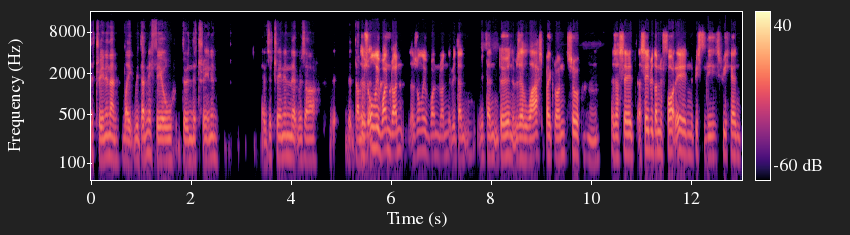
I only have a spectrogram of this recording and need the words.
the training in. Like we didn't fail doing the training. It was a training that was a that, that done. There was only one run. There was only one run that we didn't we didn't do, and it was the last big run. So Mhm. as I said, I said we'd done the 40 in the Beast of this weekend,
